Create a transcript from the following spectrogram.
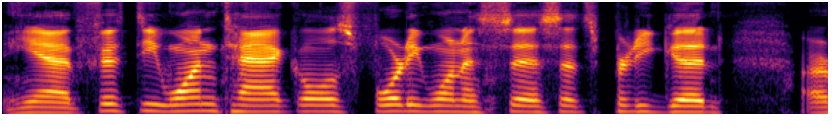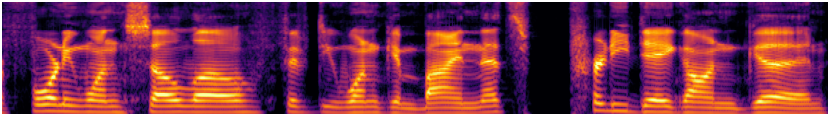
He had 51 tackles, 41 assists. That's pretty good. Or 41 solo, 51 combined. That's pretty daggone good.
